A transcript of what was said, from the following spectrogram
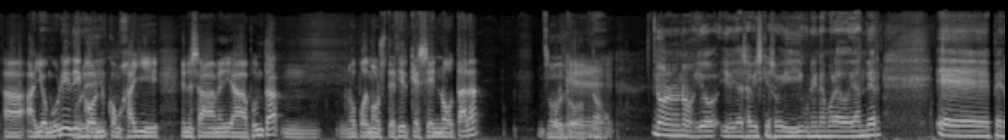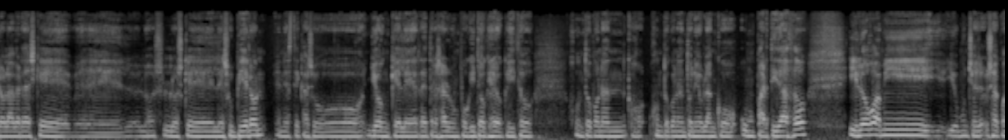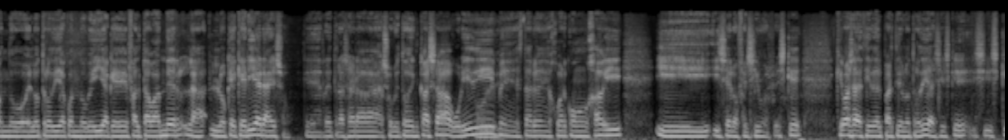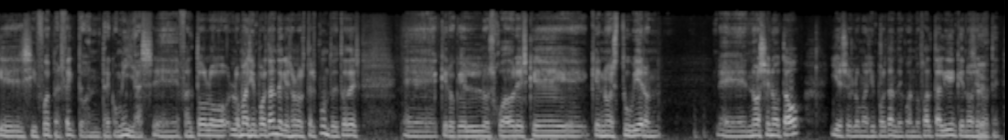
a, a, John Guridi, con, con Haji en esa media punta. Mm, no podemos decir que se notara. No, no. no, no, Yo, yo ya sabéis que soy un enamorado de Ander. Eh, pero la verdad es que eh, los, los, que le supieron, en este caso John, que le retrasaron un poquito, creo que hizo junto con, junto con Antonio Blanco un partidazo. Y luego a mí, yo muchas, o sea, cuando el otro día cuando veía que faltaba Ander, la, lo que quería era eso, que retrasara sobre todo en casa a Guridi, estar eh, jugar con Javi y, ser ofensivos. Es que, ¿qué vas a decir del partido del otro día? Si es que, si es que si fue perfecto, entre comillas. Eh, faltó lo, lo, más importante, que son los tres puntos. Entonces, eh, creo que los jugadores que, que no estuvieron eh, no se notó y eso es lo más importante, cuando falta alguien que no se note.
